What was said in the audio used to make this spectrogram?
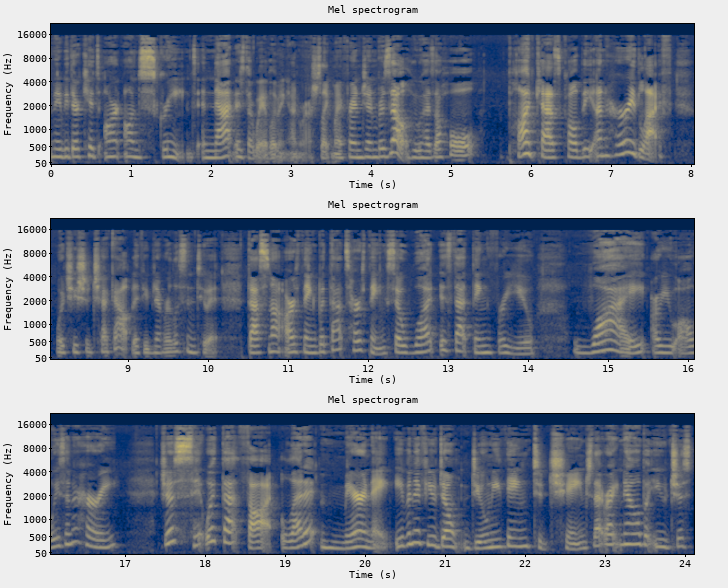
And maybe their kids aren't on screens, and that is their way of living unrushed. Like my friend Jen Brazell, who has a whole podcast called The Unhurried Life, which you should check out if you've never listened to it. That's not our thing, but that's her thing. So, what is that thing for you? Why are you always in a hurry? Just sit with that thought. Let it marinate. Even if you don't do anything to change that right now, but you just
